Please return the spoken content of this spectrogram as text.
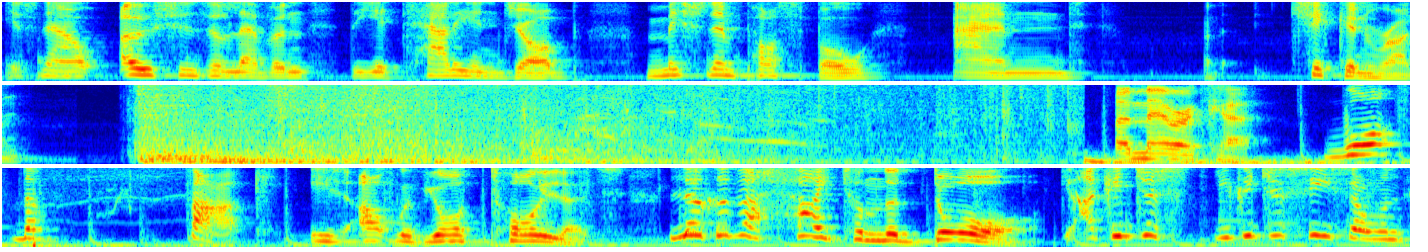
It's now Ocean's Eleven, The Italian Job, Mission Impossible, and Chicken Run. America. What the fuck is up with your toilets? Look at the height on the door. I can just, you could just see someone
